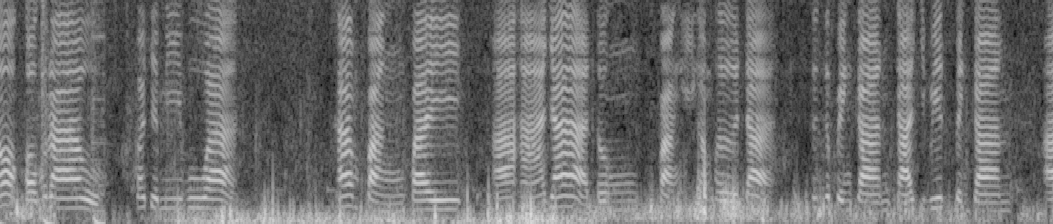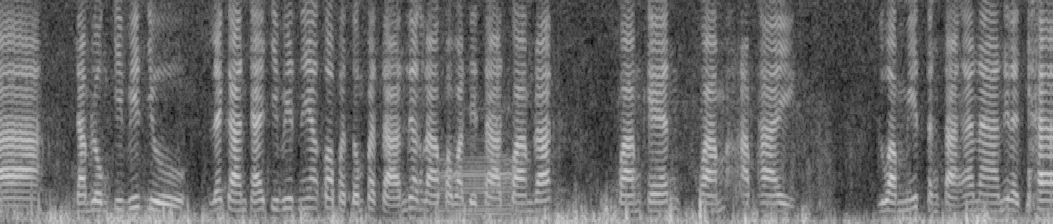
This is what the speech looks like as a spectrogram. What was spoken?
นอกของเรา ก็จะมีวัวข้ามฝั่งไปอาหาหญ้าตรงฝั่งอีกอำเภอจ้ะซึ่งก็เป็นการใช้ชีวิตเป็นการาดำรงชีวิตอยู่ และการใช้ชีวิตเนี้ยก็ผสมผสานเรื่องราวประวัติศาสตร์ความรัก ความแค้น ความอภัย รวมมิตรต่างๆนานานี่แหละจ้า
